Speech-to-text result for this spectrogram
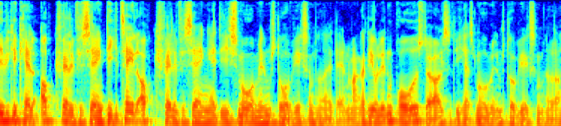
det, vi kan kalde opkvalificering, digital opkvalificering af de små og mellemstore virksomheder i Danmark. Og det er jo lidt en broet størrelse, de her små og mellemstore virksomheder.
